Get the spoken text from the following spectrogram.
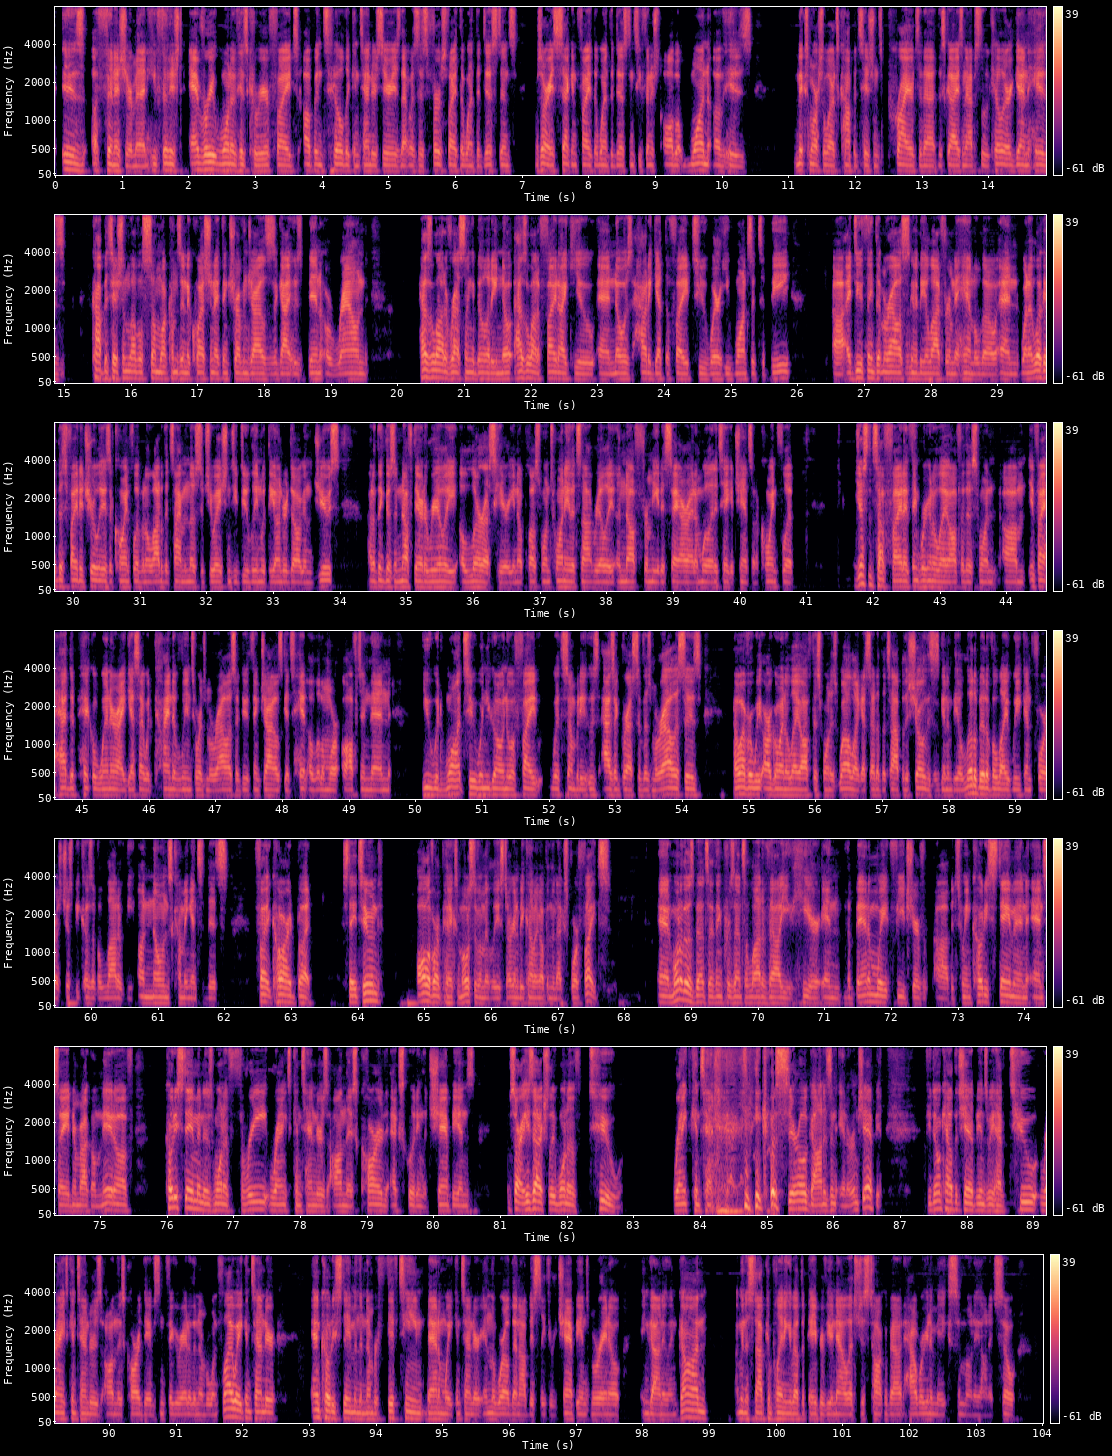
is a finisher, man. He finished every one of his career fights up until the contender series. That was his first fight that went the distance. I'm sorry, his second fight that went the distance. He finished all but one of his mixed martial arts competitions prior to that. This guy is an absolute killer. Again, his competition level somewhat comes into question. I think Trevin Giles is a guy who's been around, has a lot of wrestling ability, know, has a lot of fight IQ, and knows how to get the fight to where he wants it to be. Uh, I do think that Morales is going to be a lot for him to handle, though. And when I look at this fight, it truly is a coin flip. And a lot of the time in those situations, you do lean with the underdog and the juice. I don't think there's enough there to really allure us here. You know, plus 120, that's not really enough for me to say, all right, I'm willing to take a chance on a coin flip just a tough fight. I think we're going to lay off of this one. Um, if I had to pick a winner, I guess I would kind of lean towards Morales. I do think Giles gets hit a little more often than you would want to when you go into a fight with somebody who's as aggressive as Morales is. However, we are going to lay off this one as well. Like I said at the top of the show, this is going to be a little bit of a light weekend for us just because of a lot of the unknowns coming into this fight card. But stay tuned. All of our picks, most of them at least, are going to be coming up in the next four fights. And one of those bets I think presents a lot of value here in the bantamweight feature uh, between Cody Stamann and Said Nurmagomedov. Cody Stamann is one of three ranked contenders on this card, excluding the champions. I'm sorry, he's actually one of two ranked contenders because Ciryl Gane is an interim champion. If you don't count the champions, we have two ranked contenders on this card. Deiveson Figueiredo, the number one flyweight contender, and Cody Stamann, the number 15 bantamweight contender in the world. Then obviously three champions, Moreno, Ngannou and Gane. I'm going to stop complaining about the pay per view now. Let's just talk about how we're going to make some money on it. So,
